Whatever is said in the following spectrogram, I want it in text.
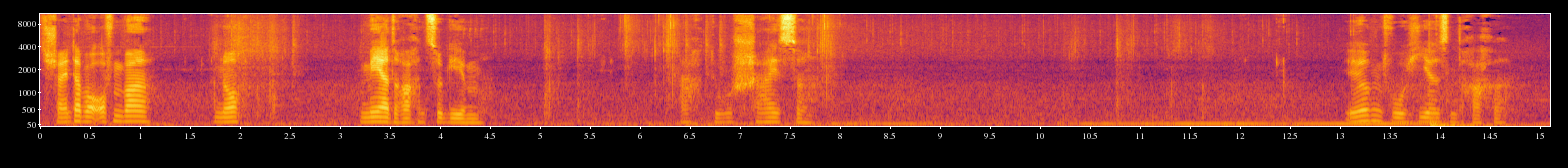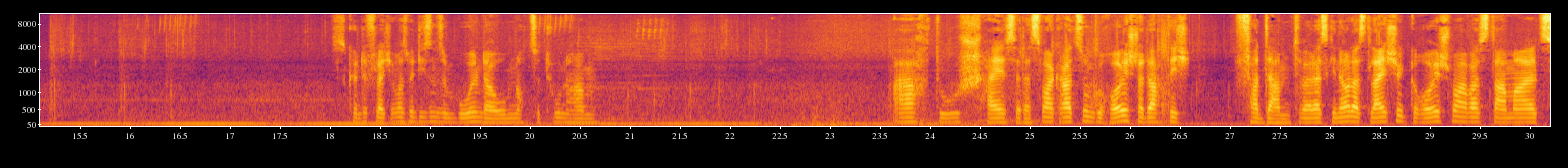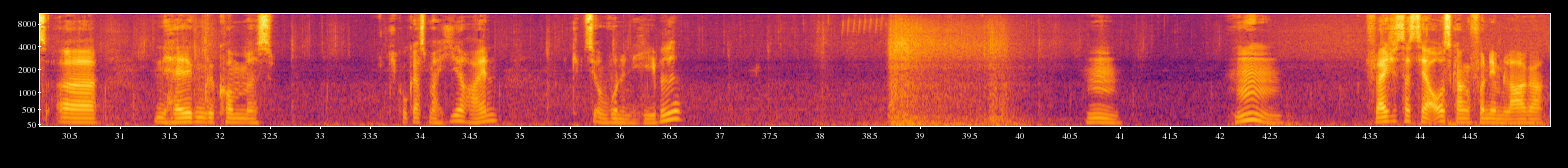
Es scheint aber offenbar noch mehr Drachen zu geben. Ach du Scheiße. Irgendwo hier ist ein Drache. Könnte vielleicht irgendwas mit diesen Symbolen da oben noch zu tun haben. Ach du Scheiße, das war gerade so ein Geräusch, da dachte ich, verdammt, weil das genau das gleiche Geräusch war, was damals äh, in Helgen gekommen ist. Ich gucke erstmal hier rein. Gibt es hier irgendwo einen Hebel? Hm. Hm. Vielleicht ist das der Ausgang von dem Lager.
